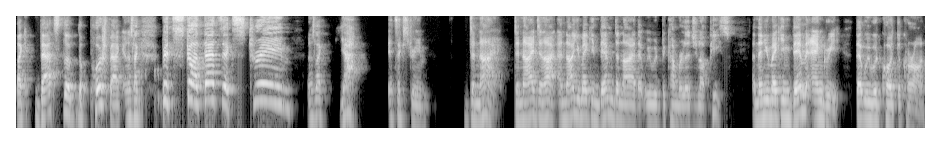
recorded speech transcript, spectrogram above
Like that's the the pushback. And it's like, but Scott, that's extreme. And it's like, yeah, it's extreme. Deny, deny, deny. And now you're making them deny that we would become religion of peace. And then you're making them angry that we would quote the Quran.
